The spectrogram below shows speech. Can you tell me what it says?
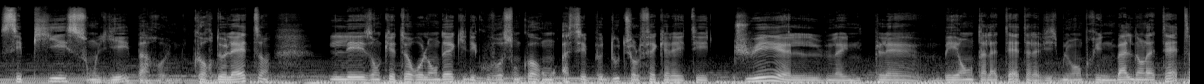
Ses pieds sont liés par une cordelette. Les enquêteurs hollandais qui découvrent son corps ont assez peu de doutes sur le fait qu'elle a été tuée. Elle a une plaie béante à la tête, elle a visiblement pris une balle dans la tête.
